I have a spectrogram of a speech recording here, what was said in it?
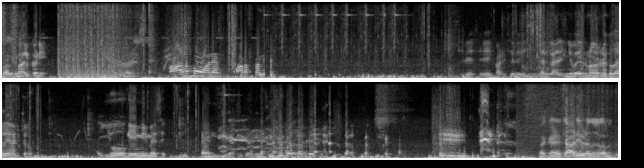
Balcony. ബാൽക്കണി. ശരി ശരി കളിച്ചല്ലേ ഇന്നെല്ലാം ഇനി വരുന്നവരുടെയൊക്കെ തല അടിച്ചിടും. അയ്യോ ഗെയിമിന് മെസ്സേജ് അങ്ങനെ ചാടി നമുക്ക്.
